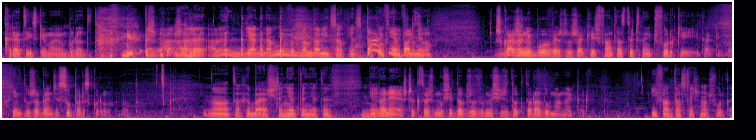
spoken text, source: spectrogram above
kretyńskie mają brody. ale, ale jak na mnie wyglądali całkiem spoko tak, w nie, tym bardzo. filmie. Szkoda, że nie było, wiesz, już jakiejś fantastycznej czwórki i takiego hintu, że będzie super skról. No to... no to chyba jeszcze nie ten, nie ten. Nie. No nie, jeszcze ktoś musi dobrze wymyślić doktora Duma najpierw. I fantastyczną czwórkę.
